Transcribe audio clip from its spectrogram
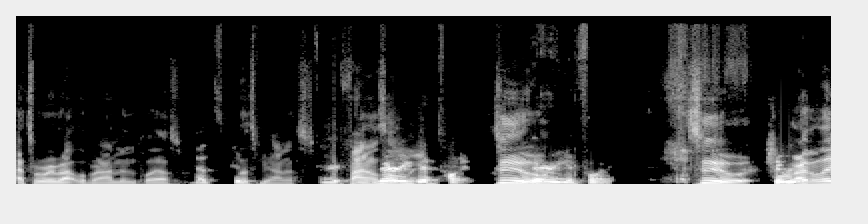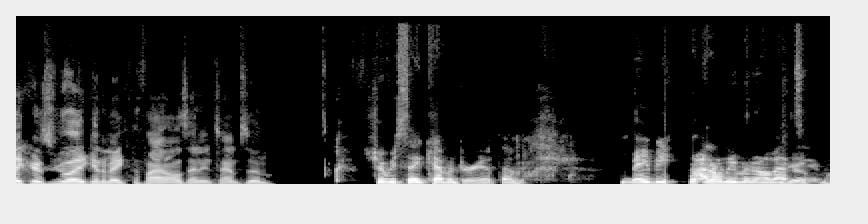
have to worry about LeBron in the playoffs? That's good. Let's be honest. Finals. Very only. good point. Two. Very good point. Two. We, are the Lakers really going to make the finals anytime soon? Should we say Kevin Durant then? Maybe. I don't even know that True. team.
